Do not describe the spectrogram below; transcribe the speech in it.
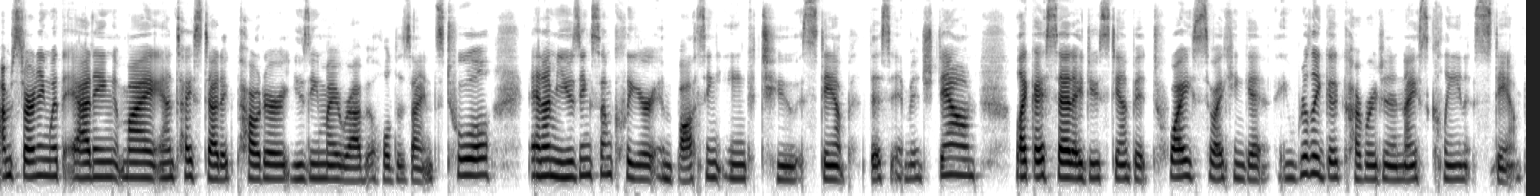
I'm starting with adding my anti-static powder using my Rabbit Hole Designs tool, and I'm using some clear embossing ink to stamp this image down. Like I said, I do stamp it twice so I can get a really good coverage and a nice clean stamp.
